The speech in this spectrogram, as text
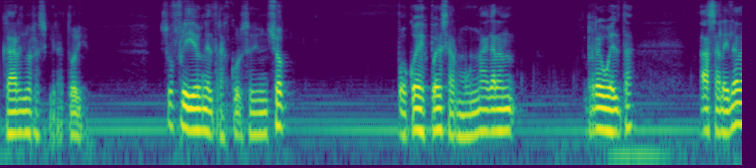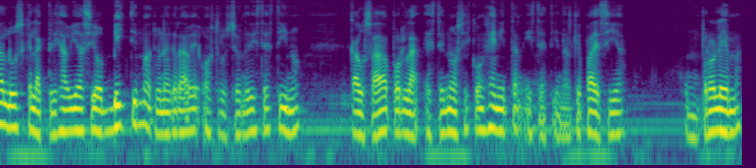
cardiorrespiratorio sufrido en el transcurso de un shock. Poco después se armó una gran revuelta a salir a la luz que la actriz había sido víctima de una grave obstrucción del intestino causada por la estenosis congénita intestinal que padecía, un problema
